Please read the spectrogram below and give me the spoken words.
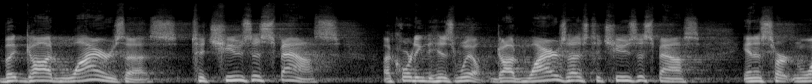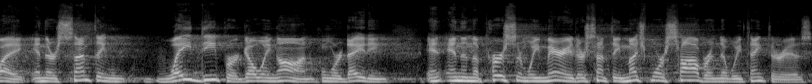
But God wires us to choose a spouse according to His will. God wires us to choose a spouse in a certain way. And there's something way deeper going on when we're dating. And, and in the person we marry, there's something much more sovereign than we think there is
